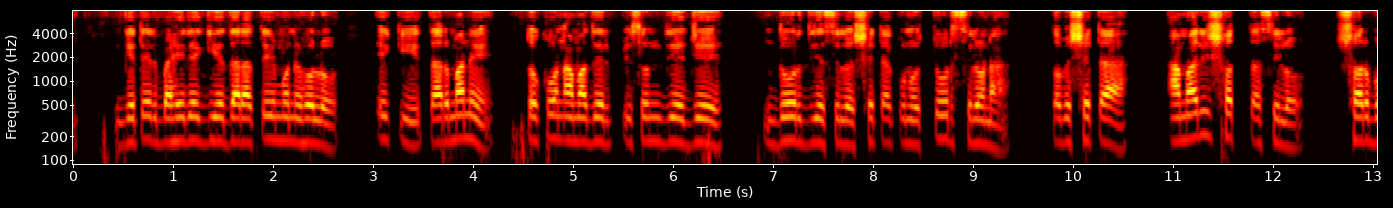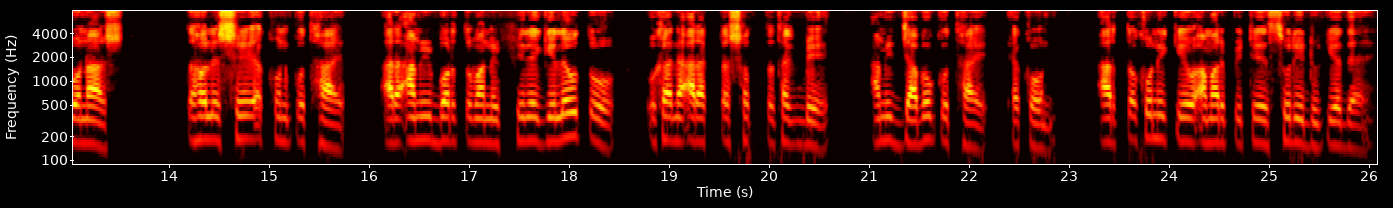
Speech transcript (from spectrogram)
গেটের বাইরে গিয়ে দাঁড়াতেই মনে হলো, এ কি, তার মানে? তখন আমাদের পিছন দিয়ে যে দৌড় দিয়েছিল, সেটা কোনো চোর ছিল না। তবে সেটা আমারই সত্তা ছিল। সর্বনাশ, তাহলে সে এখন কোথায়? আর আমি বর্তমানে ফিরে গেলেও তো ওখানে আর একটা সত্তা থাকবে। আমি যাব কোথায় এখন? আর তখনই কেউ আমার পিঠে ছুরি ঢুকিয়ে দেয়।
